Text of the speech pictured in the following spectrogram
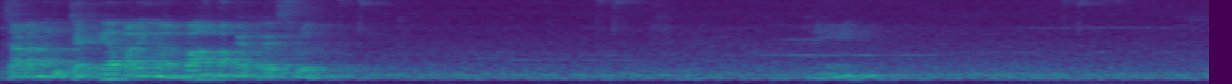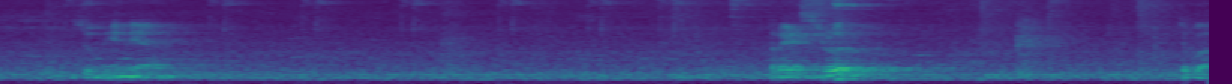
Cara ngeceknya paling gampang pakai traceroute. Nih, zoom in ya. Traceroute. Coba.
